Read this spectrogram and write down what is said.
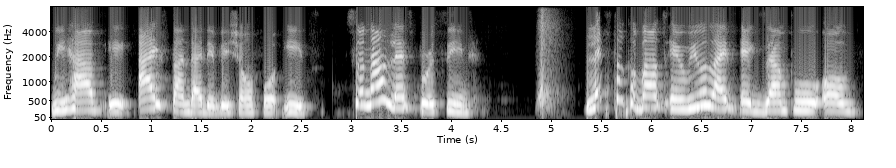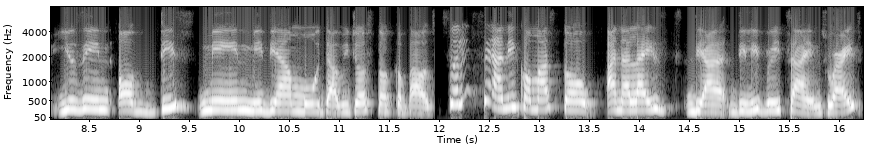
We have a high standard deviation for it. So now let's proceed. Let's talk about a real life example of using of this mean median mode that we just talked about. So let's say an e-commerce store analyzed their delivery times, right?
